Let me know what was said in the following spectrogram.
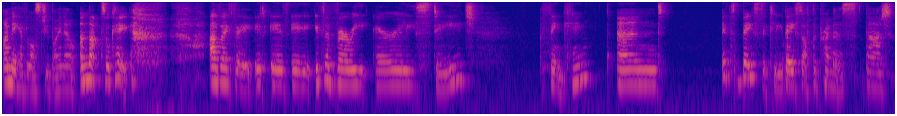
I may have lost you by now, and that's okay. As I say, it is a it's a very early stage thinking and it's basically based off the premise that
